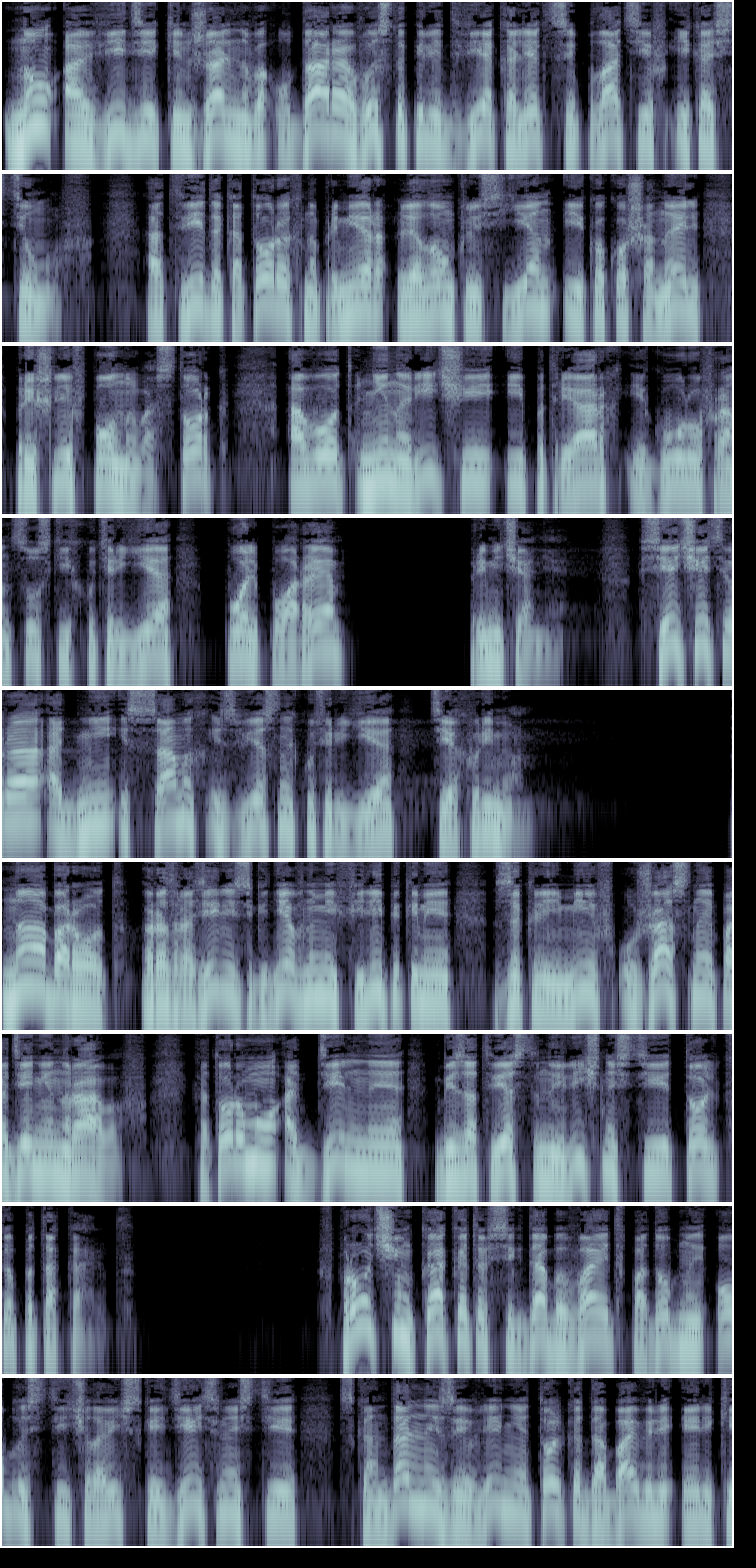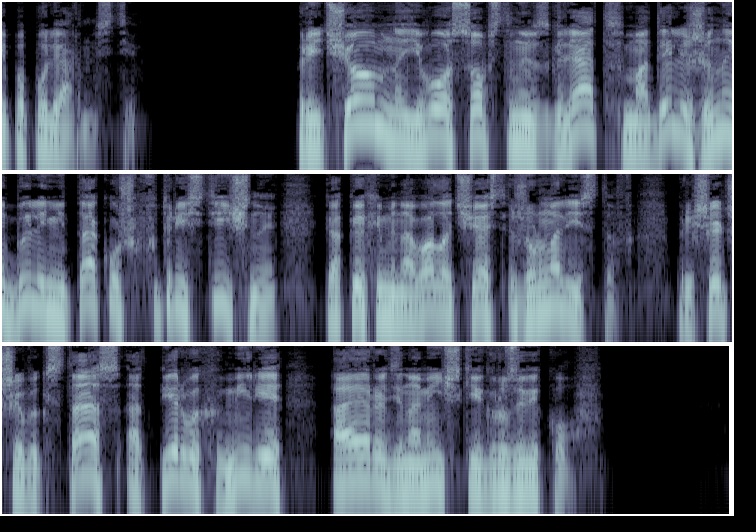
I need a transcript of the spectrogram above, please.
Ну, а в виде кинжального удара выступили две коллекции платьев и костюмов, от вида которых, например, Лелон Клюсьен и Коко Шанель пришли в полный восторг, а вот Нина Ричи и патриарх и гуру французских кутерье Поль Пуаре — примечание. Все четверо — одни из самых известных кутюрье тех времен наоборот, разразились гневными филиппиками, заклеймив ужасное падение нравов, которому отдельные безответственные личности только потакают. Впрочем, как это всегда бывает в подобной области человеческой деятельности, скандальные заявления только добавили Эрике популярности. Причем, на его собственный взгляд, модели жены были не так уж футуристичны, как их именовала часть журналистов, пришедшие в экстаз от первых в мире аэродинамических грузовиков.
